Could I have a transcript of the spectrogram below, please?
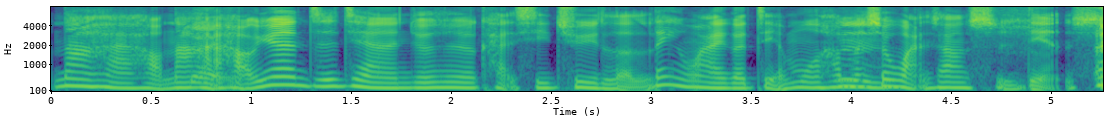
那还好，那还好，因为之前就是凯西去了另外一个节目，他们是嗯晚上十点上。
